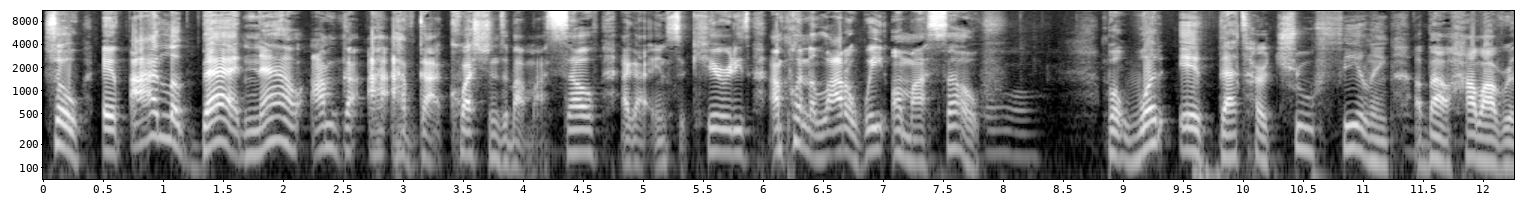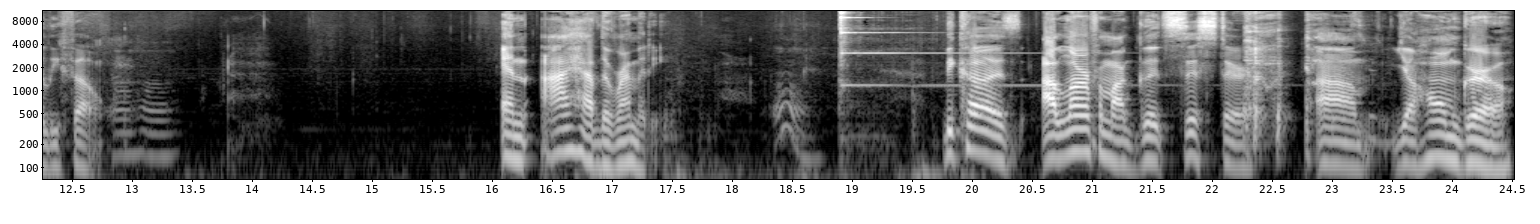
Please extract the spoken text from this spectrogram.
So if I look bad now, I'm got I, I've got questions about myself. I got insecurities. I'm putting a lot of weight on myself. Mm-hmm. But what if that's her true feeling about how I really felt? And I have the remedy. Because I learned from my good sister, um, your home girl,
